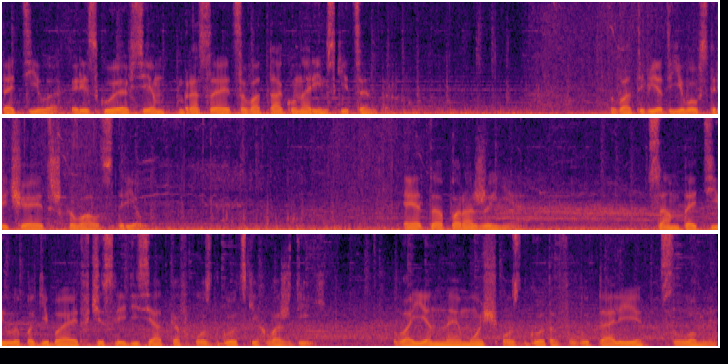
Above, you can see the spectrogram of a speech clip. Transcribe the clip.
Татила, рискуя всем, бросается в атаку на римский центр – в ответ его встречает шквал стрел. Это поражение. Сам Татила погибает в числе десятков остготских вождей. Военная мощь остготов в Италии сломлена.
